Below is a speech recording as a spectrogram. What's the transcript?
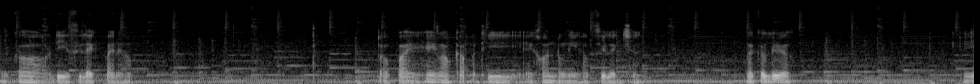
แล้วก็ deselect ไปนะครับ ต่อไปให้เรากลับมาที่ไอคอนตรงนี้ครับ selection แล้วก็เลือกนี่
